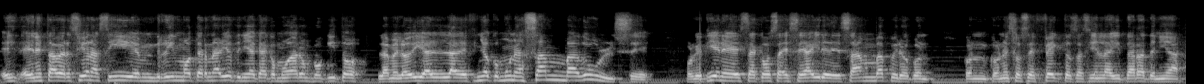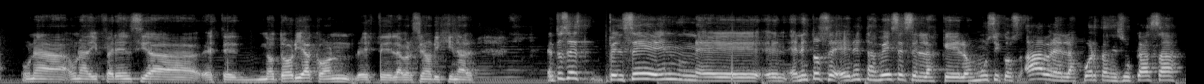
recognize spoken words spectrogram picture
en esta versión así en ritmo ternario tenía que acomodar un poquito la melodía, la definió como una samba dulce, porque tiene esa cosa, ese aire de samba, pero con, con, con esos efectos así en la guitarra tenía una, una diferencia este, notoria con este, la versión original. Entonces pensé en, eh, en, estos, en estas veces en las que los músicos abren las puertas de su casa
